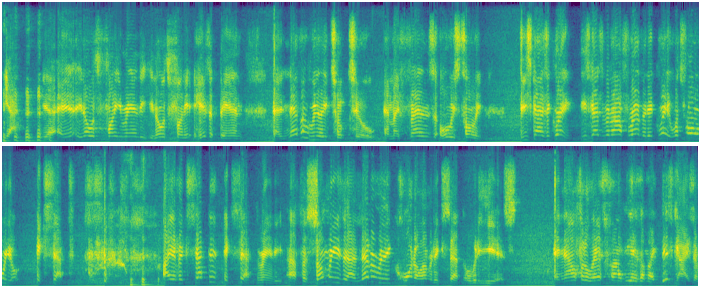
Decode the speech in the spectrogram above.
Yeah, yeah. And you know what's funny, Randy? You know what's funny? Here's a band that I never really took to, and my friends always told me, "These guys are great. These guys have been around forever. They're great. What's wrong with you?" Except, I have accepted, except Randy. Uh, for some reason, I never really caught on with Accept over the years. And now for the last five years, I'm like, this guys a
